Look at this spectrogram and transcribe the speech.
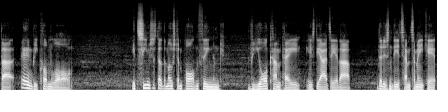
that can become law, it seems as though the most important thing for your campaign is the idea that there isn't the attempt to make it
